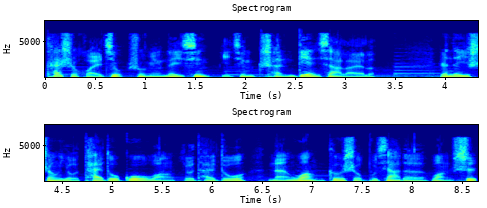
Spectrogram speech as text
开始怀旧，说明内心已经沉淀下来了。人的一生有太多过往，有太多难忘、割舍不下的往事，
